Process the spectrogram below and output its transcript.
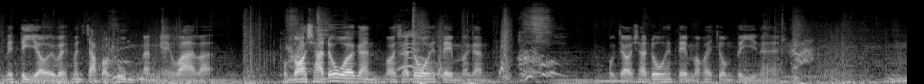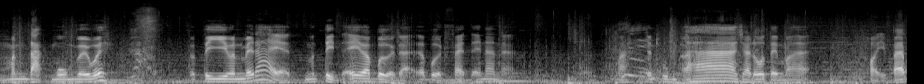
มันไม่ตีเอาเลยเว้ยมันจับเอาทุ่มนั่นไงว่าละผมรอชาโดว์แล้วกันรอชาโดว์ให้เต็มแล้วกัน ผมจะเอาชาโดว์ให้เต็มแล้วค่อยโจมตีนะฮะมันดักมุมเลยเว้ยต่ตีมันไม่ได้อะมันติดไอ้ระเบิดอะระเบิดแฟลชไอ้นั่นอะมาจะทุ่มอ่าชาโดว์เต็มมาฮะถอยแป๊บ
